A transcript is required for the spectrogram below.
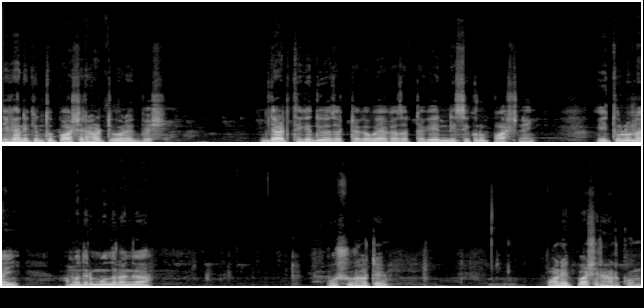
এখানে কিন্তু পাশের হারটি অনেক বেশি। দেড় থেকে দুই হাজার টাকা বা এক হাজার টাকা, এর নিচে কোনো পাস নেই। এই তুলনায় আমাদের মোল্লারাঙ্গা পশুর হাটে অনেক পাশের হার কম।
